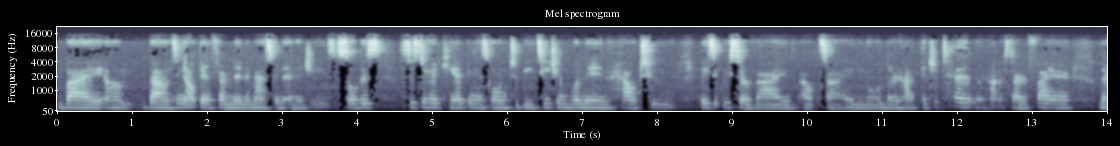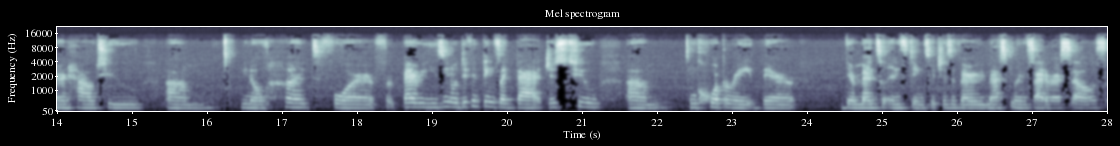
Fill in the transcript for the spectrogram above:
by um, balancing out their feminine and masculine energies. So, this sisterhood camping is going to be teaching women how to basically survive outside, you know, learn how to pitch a tent, learn how to start a fire, learn how to, um, you know, hunt for for berries, you know, different things like that, just to um, incorporate their their mental instincts, which is a very masculine side of ourselves,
